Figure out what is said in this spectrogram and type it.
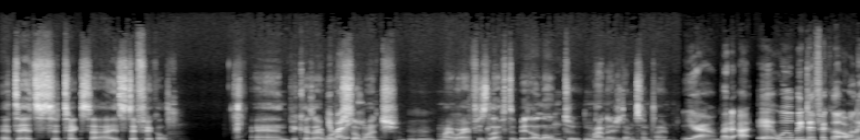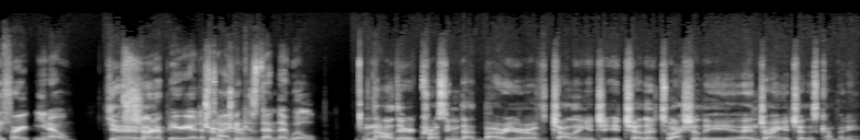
it it's it takes uh, it's difficult. And because I work but so it- much, my wife is left a bit alone to manage them sometimes. Yeah, but uh, it will be difficult only for you know Yeah, shorter period of true, time true. because then they will. now they're crossing that barrier of challenging each, other to actually uh, enjoying each other's company.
